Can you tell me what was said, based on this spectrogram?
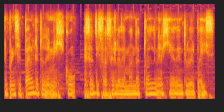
El principal reto de México es satisfacer la demanda actual de energía dentro del país.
